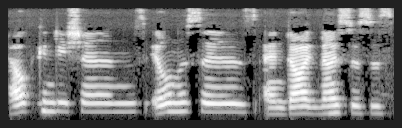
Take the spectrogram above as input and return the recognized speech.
health conditions, illnesses, and diagnoses,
